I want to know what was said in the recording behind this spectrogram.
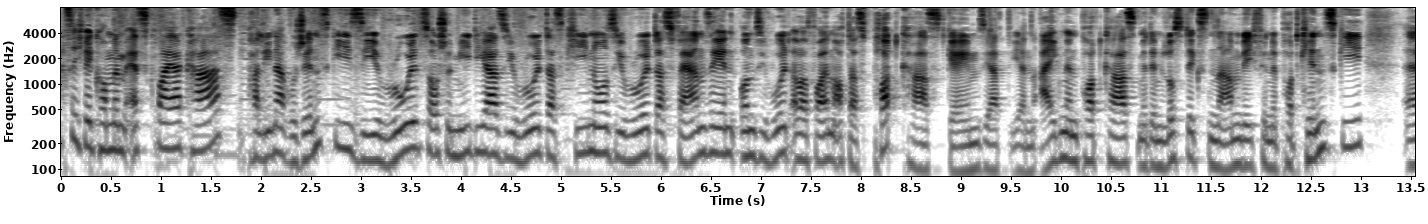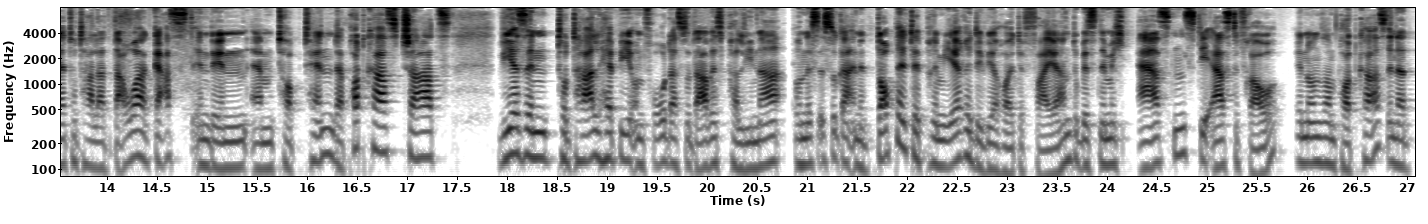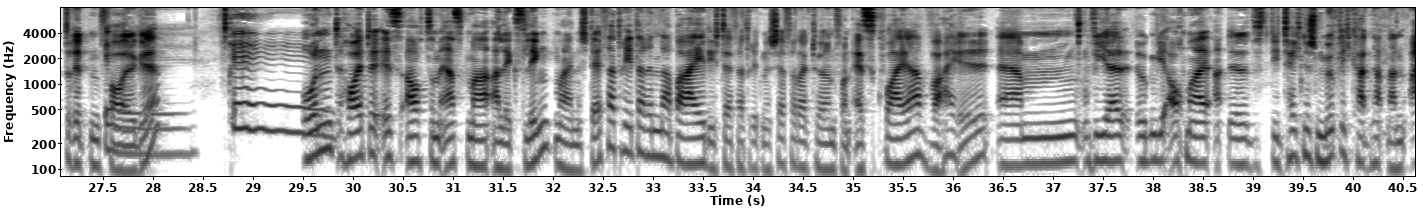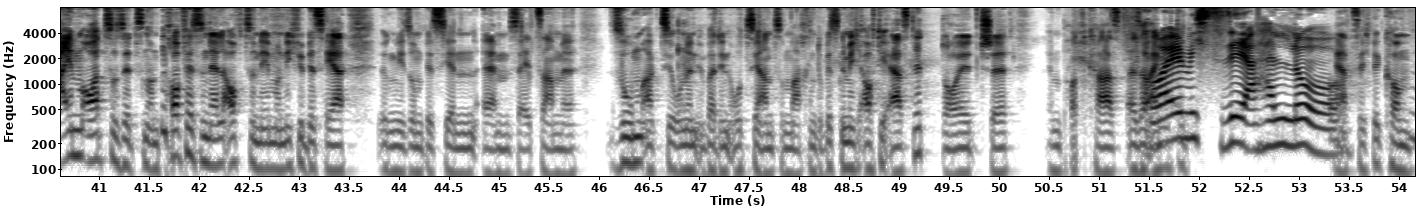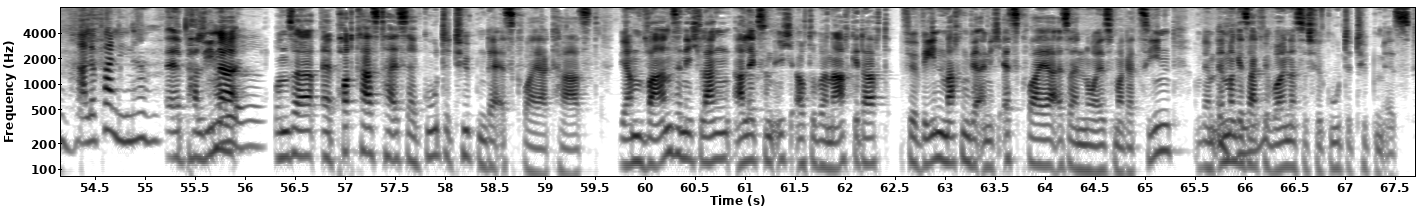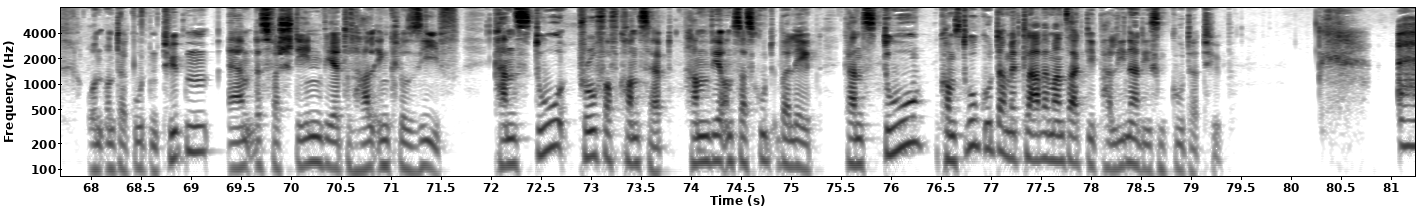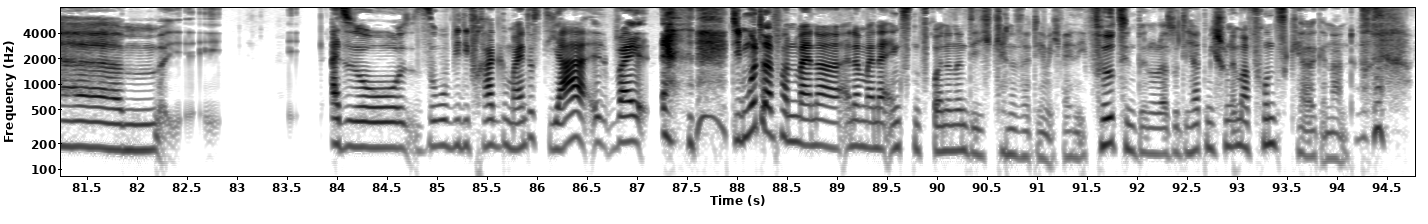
Herzlich willkommen im Esquire Cast. Palina Ruzinski, sie ruled Social Media, sie ruled das Kino, sie ruled das Fernsehen und sie ruled aber vor allem auch das Podcast Game. Sie hat ihren eigenen Podcast mit dem lustigsten Namen, wie ich finde, Podkinski. Äh, totaler Dauergast in den ähm, Top 10 der Podcast Charts. Wir sind total happy und froh, dass du da bist, Palina. Und es ist sogar eine doppelte Premiere, die wir heute feiern. Du bist nämlich erstens die erste Frau in unserem Podcast in der dritten Folge. Äh. Und heute ist auch zum ersten Mal Alex Link, meine Stellvertreterin dabei, die stellvertretende Chefredakteurin von Esquire, weil ähm, wir irgendwie auch mal äh, die technischen Möglichkeiten hatten, an einem Ort zu sitzen und professionell aufzunehmen und nicht wie bisher irgendwie so ein bisschen ähm, seltsame Zoom-Aktionen über den Ozean zu machen. Du bist nämlich auch die erste Deutsche im Podcast. Also Freue mich sehr. Hallo. Herzlich willkommen. Hallo Palina. Äh, Palina, Hallo. unser äh, Podcast heißt ja Gute Typen der Esquire Cast. Wir haben wahnsinnig lang, Alex und ich, auch darüber nachgedacht, für wen machen wir eigentlich Esquire als ein neues Magazin? Und wir haben immer mhm. gesagt, wir wollen, dass es für gute Typen ist. Und unter guten Typen, ähm, das verstehen wir total inklusiv. Kannst du, Proof of Concept, haben wir uns das gut überlebt? Kannst du, kommst du gut damit klar, wenn man sagt, die Palina, die ist ein guter Typ? Ähm, also so wie die Frage gemeint ist, ja, weil die Mutter von meiner einer meiner engsten Freundinnen, die ich kenne seitdem ich weiß nicht 14 bin oder so, die hat mich schon immer Funzkerl genannt.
